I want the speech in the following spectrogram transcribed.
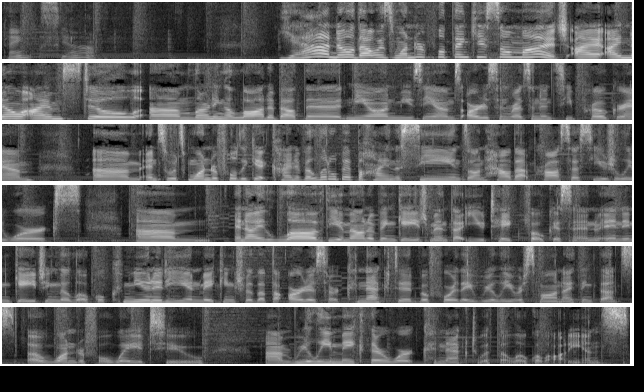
thanks, yeah. Yeah, no, that was wonderful. Thank you so much. I, I know I'm still um, learning a lot about the Neon Museum's Artist in Residency program. Um, and so it's wonderful to get kind of a little bit behind the scenes on how that process usually works. Um, and I love the amount of engagement that you take focus in, in engaging the local community and making sure that the artists are connected before they really respond. I think that's a wonderful way to um, really make their work connect with the local audience.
